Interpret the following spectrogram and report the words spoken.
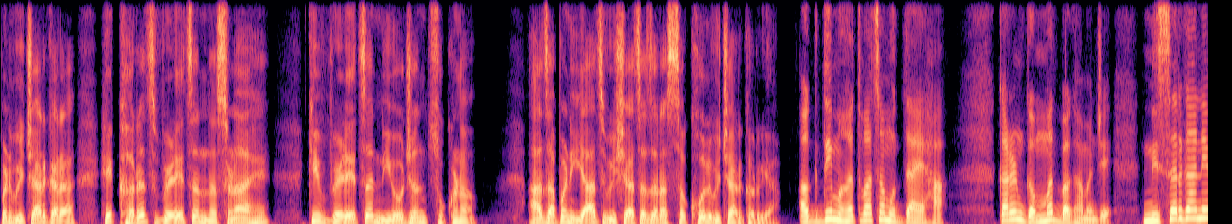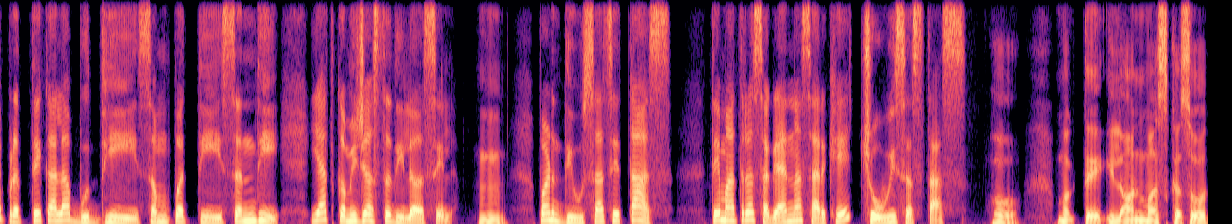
पण विचार करा हे खरंच वेळेचं नसणं आहे की वेळेचं नियोजन चुकणं? आज आपण याच विषयाचा जरा सखोल विचार करूया. अगदी महत्त्वाचा मुद्दा आहे हा. कारण गंमत बघा म्हणजे निसर्गाने प्रत्येकाला बुद्धी संपत्ती संधी यात कमी जास्त दिलं असेल. पण दिवसाचे तास ते मात्र सगळ्यांना सारखे चोवीसच तास हो. मग ते इलॉन मस्क असोत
